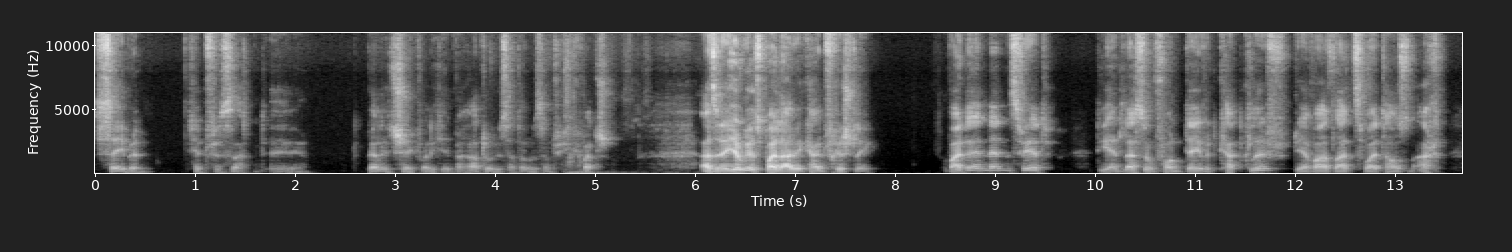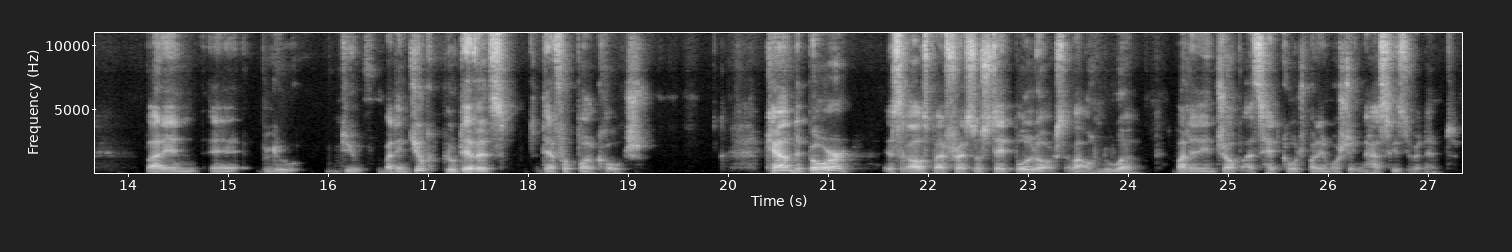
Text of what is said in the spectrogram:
Saban. Ich hätte gesagt äh, Belichick, weil ich Imperator gesagt habe, das ist natürlich Quatsch. Also der Junge ist beileibe kein Frischling. Weiterhin nennenswert die Entlassung von David Cutcliffe, der war seit 2008 bei den äh, Blue Duke, bei den Duke Blue Devils der Football Coach. Cal DeBoer ist raus bei Fresno State Bulldogs, aber auch nur, weil er den Job als Head Coach bei den Washington Huskies übernimmt.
